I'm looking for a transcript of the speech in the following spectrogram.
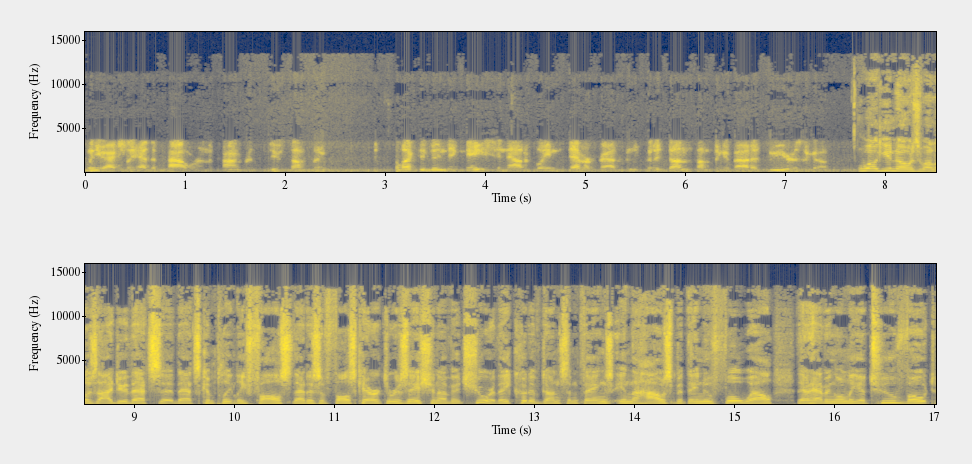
when you actually had the power in the Congress to do something collective indignation now to blame the Democrats when you could have done something about it two years ago. Well, you know as well as I do that's uh, that's completely false. That is a false characterization of it. Sure, they could have done some things in the House, but they knew full well that having only a two vote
